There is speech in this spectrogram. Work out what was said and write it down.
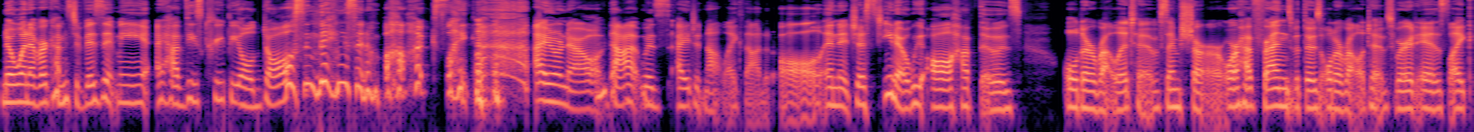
No one ever comes to visit me. I have these creepy old dolls and things in a box. Like, I don't know. That was, I did not like that at all. And it just, you know, we all have those older relatives, I'm sure, or have friends with those older relatives where it is like,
